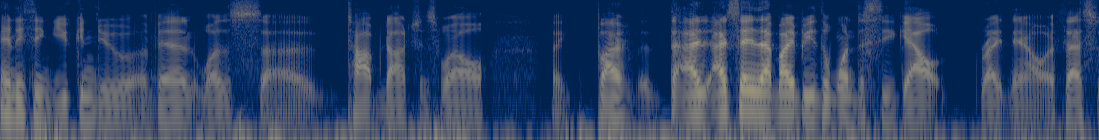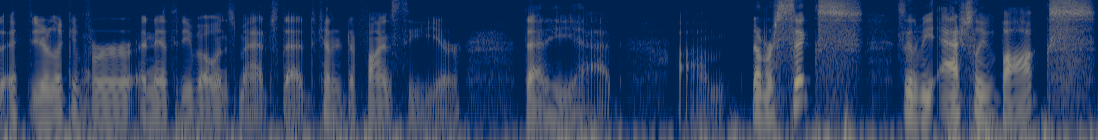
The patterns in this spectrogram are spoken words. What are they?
anything you can do event was uh, top notch as well. Like by, I, I'd say that might be the one to seek out right now if that's if you're looking for an Anthony Bowens match that kind of defines the year that he had. Um, number six is going to be Ashley Vox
